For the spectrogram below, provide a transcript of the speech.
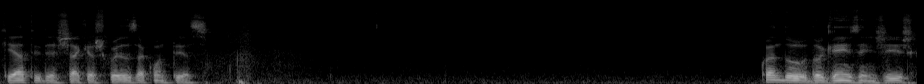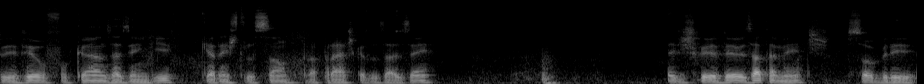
quieto e deixar que as coisas aconteçam. Quando Dogen Zenji escreveu Fukan Zazengi, que era a instrução para a prática do Zazen, ele escreveu exatamente sobre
